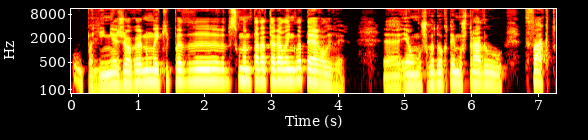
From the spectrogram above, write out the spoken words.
o Palhinha joga numa equipa de, de segunda metade da tabela em Inglaterra, Oliveira. Uh, é um jogador que tem mostrado de facto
